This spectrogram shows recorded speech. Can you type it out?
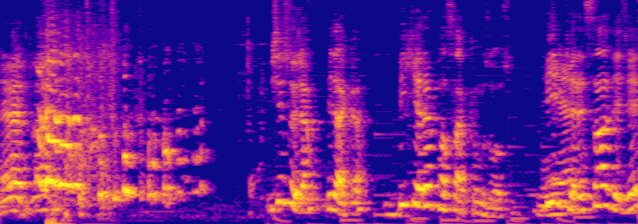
Evet ben. Bir şey söyleyeceğim. Bir dakika. Bir kere pas hakkımız olsun. Niye? Bir kere sadece e,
